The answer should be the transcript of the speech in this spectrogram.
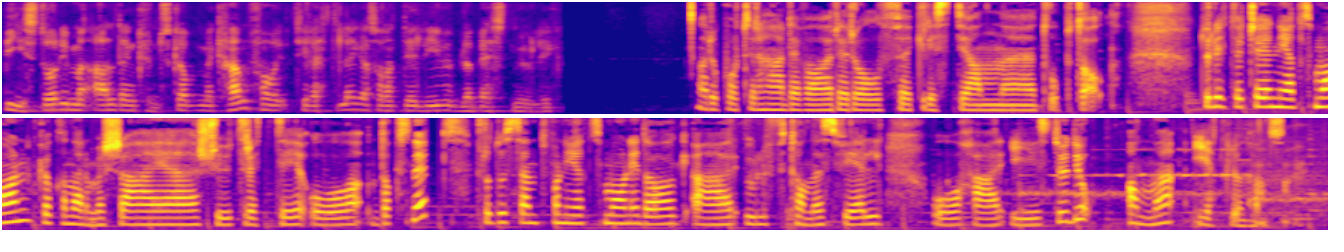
bistå dem med all den kunnskapen vi kan for å tilrettelegge sånn at det livet blir best mulig. Reporter her, det var Rolf Christian eh, Topdal. Du lytter til Nyhetsmorgen. Klokka nærmer seg 7.30 eh, og Dagsnytt. Produsent for Nyhetsmorgen i dag er Ulf Tannes Fjell, og her i studio Anne Jetlund Hansen.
